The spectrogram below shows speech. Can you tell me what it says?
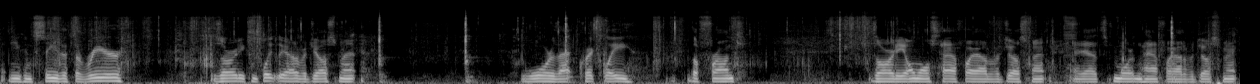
And you can see that the rear is already completely out of adjustment. Wore that quickly. The front is already almost halfway out of adjustment. Yeah, it's more than halfway out of adjustment.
